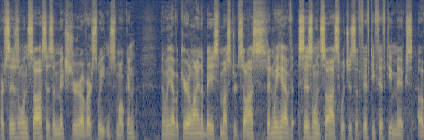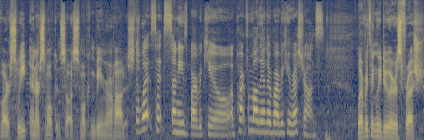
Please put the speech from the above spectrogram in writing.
Our sizzling sauce is a mixture of our sweet and smoking. Then we have a Carolina-based mustard sauce. Then we have sizzling sauce, which is a 50-50 mix of our sweet and our smoking sauce, smoking being our hottest. So what sets Sonny's Barbecue apart from all the other barbecue restaurants? Well, everything we do here is fresh.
